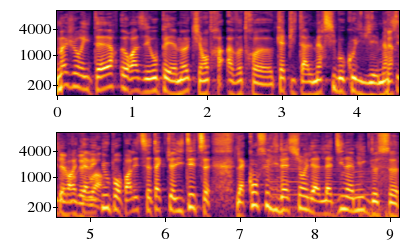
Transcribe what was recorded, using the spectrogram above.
majoritaire, Euraseo PME, qui entre à, votre capital. Merci beaucoup Olivier, merci, d'avoir été avec nous pour parler de cette actualité, de la consolidation et la, la dynamique de ce,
